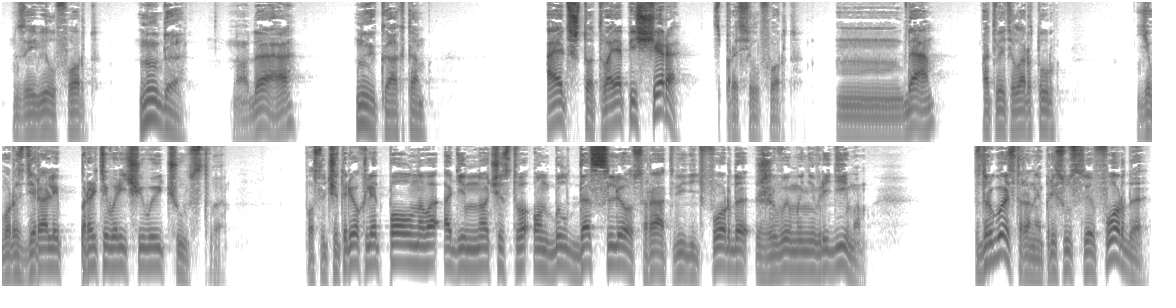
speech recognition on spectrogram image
— заявил Форд. «Ну да». «Ну да». «Ну и как там?» «А это что, твоя пещера?» — спросил Форд. «М -м «Да», — ответил Артур. Его раздирали противоречивые чувства. После четырех лет полного одиночества он был до слез рад видеть Форда живым и невредимым. С другой стороны, присутствие Форда,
